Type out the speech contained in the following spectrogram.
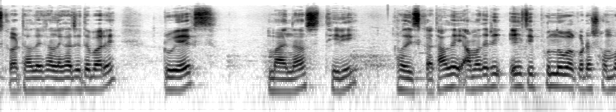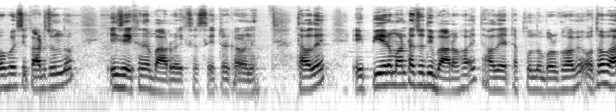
স্কোয়ার তাহলে এখানে লেখা যেতে পারে two x minus three whole square তাহলে আমাদের এই যে পূর্ণবর্গটা সম্ভব হয়েছে কার জন্য? এই যে এখানে বারো এক্স আছে এটার কারণে। তাহলে এই পি এর মানটা যদি বারো হয়, তাহলে এটা পূর্ণবর্গ হবে। অথবা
